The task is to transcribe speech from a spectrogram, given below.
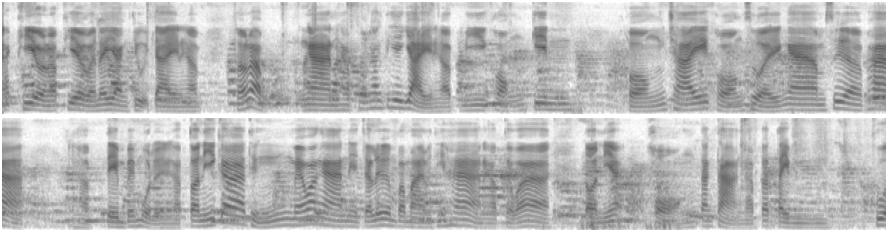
นักเที่ยวนะครับ เที่ยวกันได้อย่างจุใจนะครับสำหรับงานครับค่อนข้างที่จะใหญ่นะครับ มีของกินของใช้ของสวยงามเสื้อผ้านะครับเต็มไปหมดเลยนะครับ ตอนนี้ก็ถึงแม้ว่างานเนี่ยจะเริ่มประมาณวันที่ 5 นะครับ แต่ว่าตอนนี้ของต่างๆครับก็เต็มทั่ว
